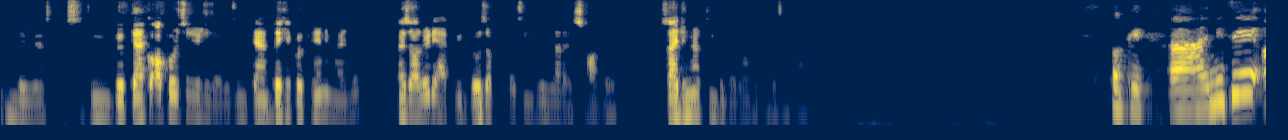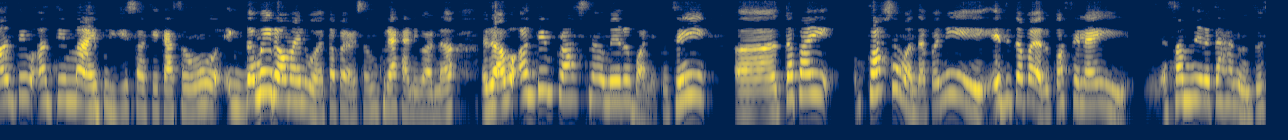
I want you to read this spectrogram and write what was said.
जुन त्यहाँको अपर्च्युनिटिजहरू जुन त्यहाँ देखेको थिएँ नि मैले I is already happy those opportunities I so I did not think about okay हामी चाहिँ अन्तिम अन्तिममा आइपुगिसकेका छौँ। एकदमै रमाइलो भयो तपाईँहरूसँग कुराकानी गर्न। र अब अन्तिम प्रश्न मेरो भनेको चाहिँ तपाईँ प्रश्न भन्दा पनि यदि तपाईँहरू कसैलाई सम्झिन चाहनुहुन्छ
